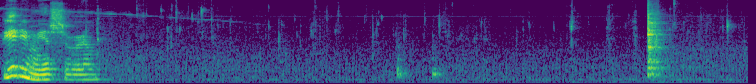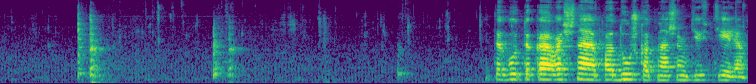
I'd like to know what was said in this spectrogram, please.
Перемешиваем. Это будет такая овощная подушка к нашим тефтелям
